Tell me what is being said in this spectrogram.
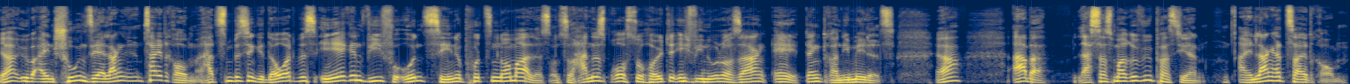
ja, über einen schon sehr langen Zeitraum. Hat es ein bisschen gedauert, bis irgendwie für uns Zähneputzen normal ist. Und zu Hannes brauchst du heute irgendwie nur noch sagen, ey, denk dran, die Mädels. Ja, aber lass das mal Revue passieren. Ein langer Zeitraum.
